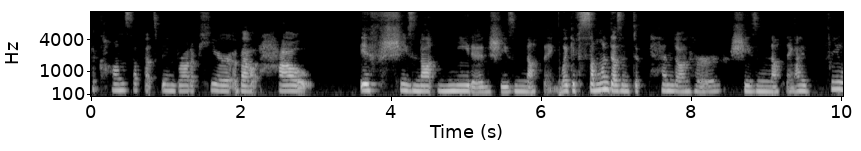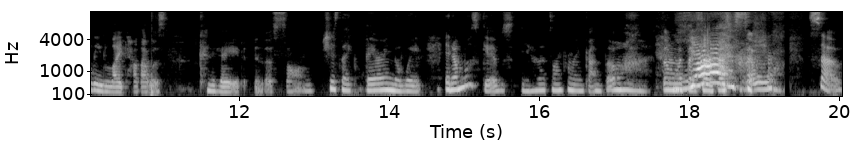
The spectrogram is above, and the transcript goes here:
the concept that's being brought up here about how if she's not needed, she's nothing. Like if someone doesn't depend on her, she's nothing. I really like how that was conveyed in this song. She's like bearing the weight. It almost gives, you know, that song from Encanto, the one with the Yes! surface. Oh. so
